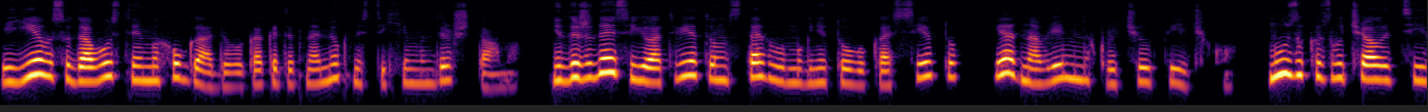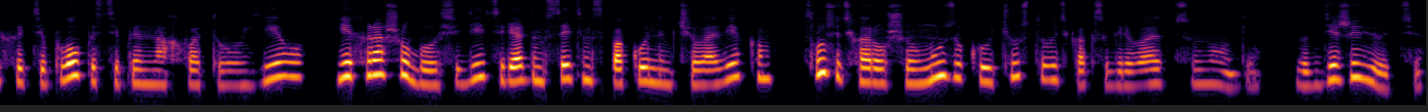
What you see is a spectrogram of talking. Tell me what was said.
и Ева с удовольствием их угадывала, как этот намек на стихи Мандельштама. Не дожидаясь ее ответа, он вставил в магнитолу кассету и одновременно включил печку. Музыка звучала тихо, тепло постепенно охватывало Еву. Ей хорошо было сидеть рядом с этим спокойным человеком, слушать хорошую музыку и чувствовать, как согреваются ноги. «Вы где живете?»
